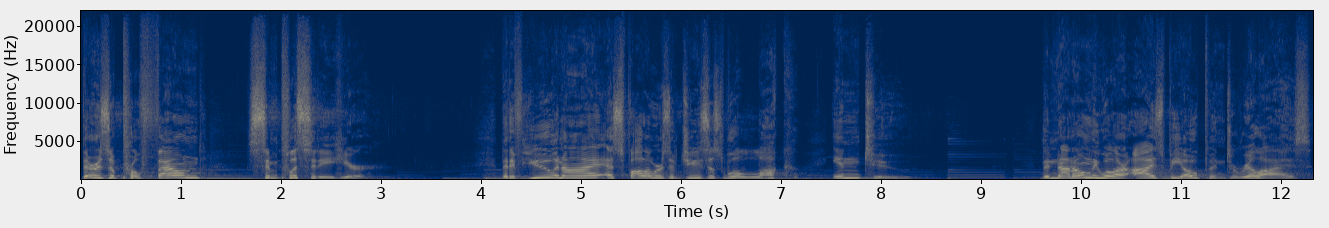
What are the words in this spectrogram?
There is a profound simplicity here that if you and I, as followers of Jesus, will lock into, then not only will our eyes be open to realize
